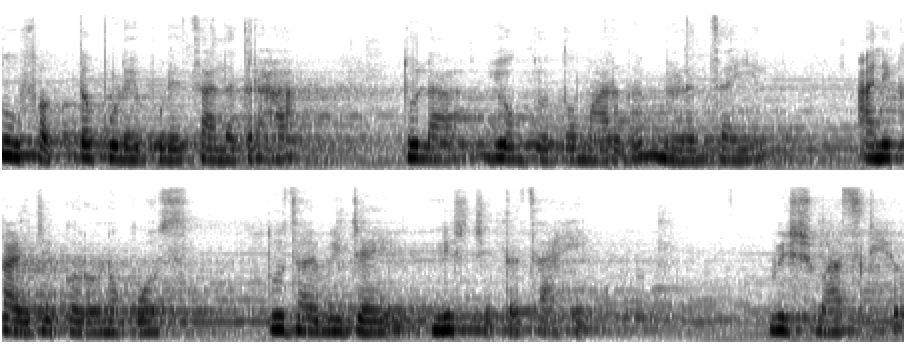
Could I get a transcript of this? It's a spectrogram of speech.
तू फक्त पुढे पुढे चालत राहा. तुला योग्य तो मार्ग मिळत जाईल. आणि काळजी करू नकोस. तुझा विजय निश्चितच आहे. विश्वास ठेव.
